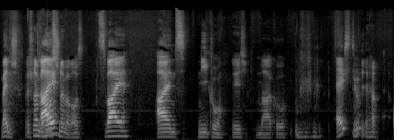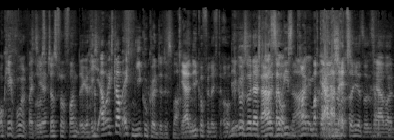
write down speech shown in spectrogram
Mensch. Dann schneiden wir raus, schneiden wir raus. Zwei, eins, Nico. Ich. Marco. Echt, du? Ja. Okay, wohl, bei So dir. ist just for fun, Digga. Ich, aber ich glaube echt, Nico könnte das machen. ja, Nico vielleicht auch. Nico so in der Ja, Straße. so. riesen Nein. Pranken macht Ja, er einen hier so. Ja, aber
